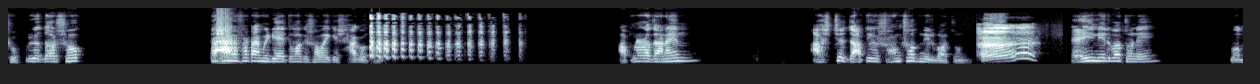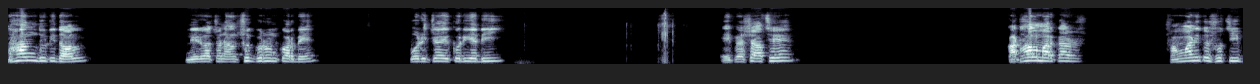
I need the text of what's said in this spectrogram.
সুপ্রিয় দর্শক টায়ার ফাটা মিডিয়ায় তোমাকে সবাইকে স্বাগত। আপনারা জানেন, আসছে জাতীয় সংসদ নির্বাচন। এই নির্বাচনে প্রধান দুটি দল নির্বাচনে অংশগ্রহণ করবে। পরিচয় করিয়ে দিই। এই পেশা আছে কাঁঠাল মার্কার সম্মানিত সচিব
